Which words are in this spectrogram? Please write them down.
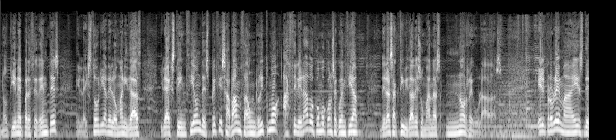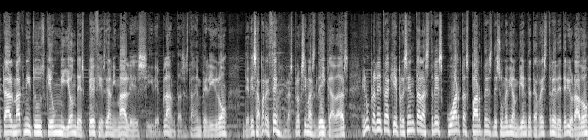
no tiene precedentes en la historia de la humanidad y la extinción de especies avanza a un ritmo acelerado como consecuencia de las actividades humanas no reguladas. El problema es de tal magnitud que un millón de especies de animales y de plantas están en peligro de desaparecer en las próximas décadas en un planeta que presenta las tres cuartas partes de su medio ambiente terrestre deteriorado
